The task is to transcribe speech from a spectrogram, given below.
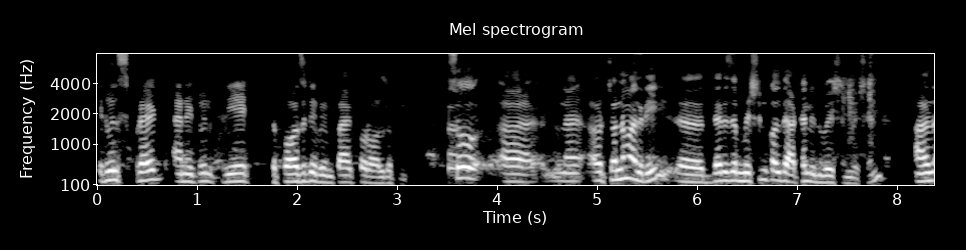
it will spread and it will create the positive impact for all the people. So, uh, na- அவர் சொன்ன மாதிரி uh, there is a mission called the Atal Innovation Mission. And,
